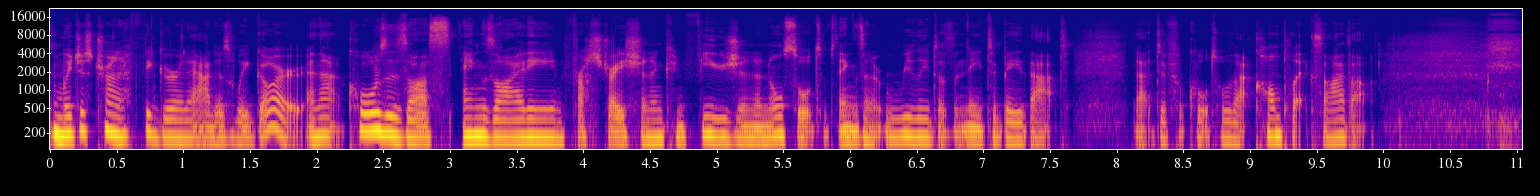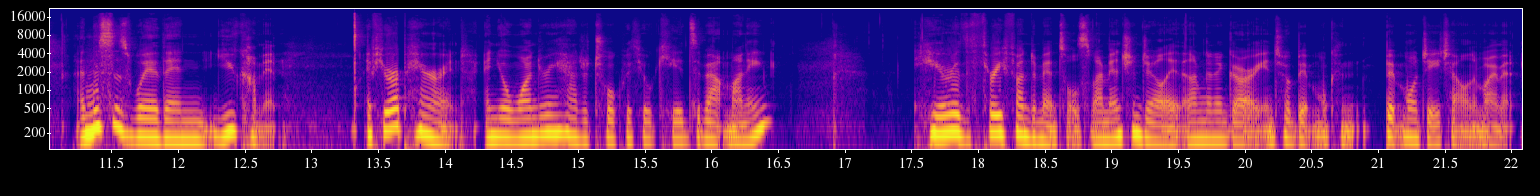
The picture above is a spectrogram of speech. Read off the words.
And we're just trying to figure it out as we go. And that causes us anxiety and frustration and confusion and all sorts of things. And it really doesn't need to be that, that difficult or that complex either. And this is where then you come in. If you're a parent and you're wondering how to talk with your kids about money, here are the three fundamentals that I mentioned earlier that I'm going to go into a bit more bit more detail in a moment.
